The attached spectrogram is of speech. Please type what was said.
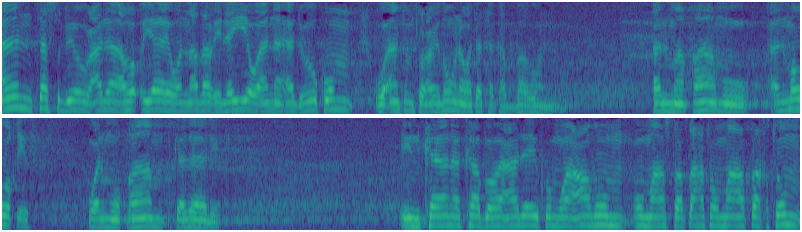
أن تصبروا على رؤياي والنظر إلي وأنا أدعوكم وأنتم تعرضون وتتكبرون. المقام الموقف والمقام كذلك. إن كان كبر عليكم وعظم وما استطعتم ما أطقتم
